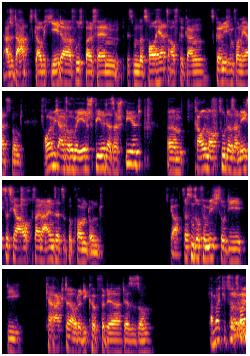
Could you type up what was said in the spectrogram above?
also da hat, glaube ich, jeder Fußballfan ist ihm das Herz aufgegangen. Das gönne ich ihm von Herzen und ich freue mich einfach über jedes Spiel, das er spielt. Ähm, traue ihm auch zu, dass er nächstes Jahr auch seine Einsätze bekommt und ja, das sind so für mich so die, die Charakter oder die Köpfe der, der Saison. Da möchte ich zu zwei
